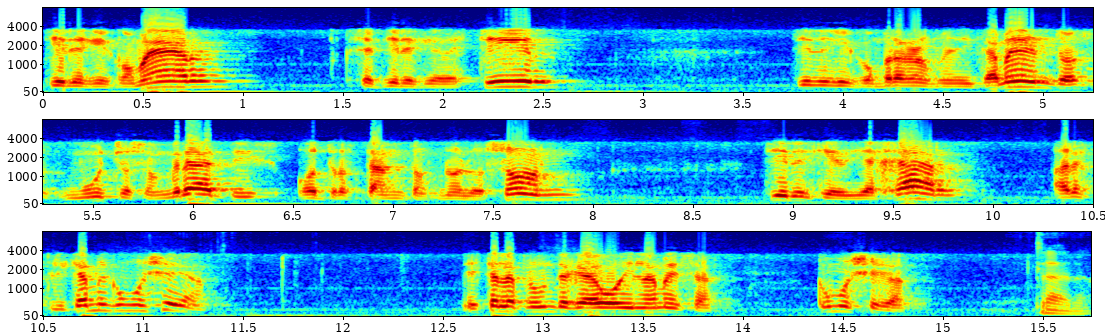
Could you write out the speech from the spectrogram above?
tiene que comer, se tiene que vestir, tiene que comprar los medicamentos, muchos son gratis, otros tantos no lo son, tiene que viajar. Ahora explícame cómo llega. Esta es la pregunta que hago hoy en la mesa. ¿Cómo llega? Claro,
